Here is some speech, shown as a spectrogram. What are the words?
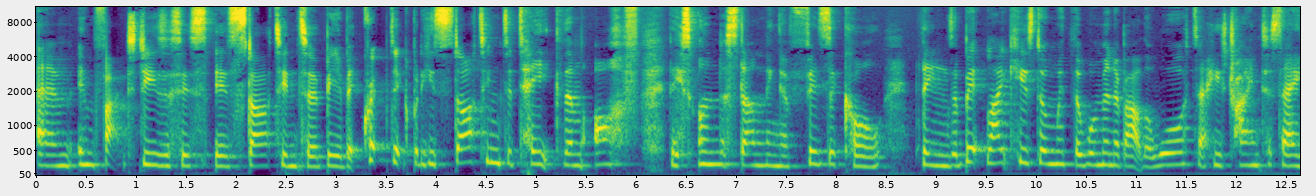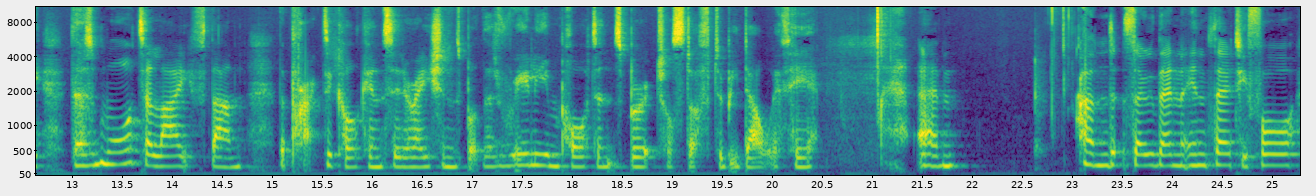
um, in fact, Jesus is, is starting to be a bit cryptic, but he's starting to take them off this understanding of physical things, a bit like he's done with the woman about the water. He's trying to say there's more to life than the practical considerations, but there's really important spiritual stuff to be dealt with here. Um, and so then in 34,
